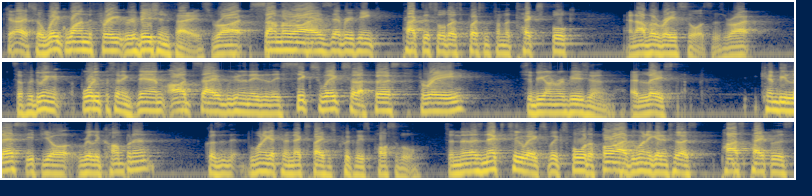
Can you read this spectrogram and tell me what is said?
Okay, so week one to three, revision phase, right? Summarize everything, practice all those questions from the textbook and other resources, right? So if we're doing 40% exam, I'd say we're going to need at least six weeks. So that first three should be on revision, at least. It can be less if you're really competent because we want to get to the next phase as quickly as possible. So in those next two weeks, weeks four to five, we want to get into those past papers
